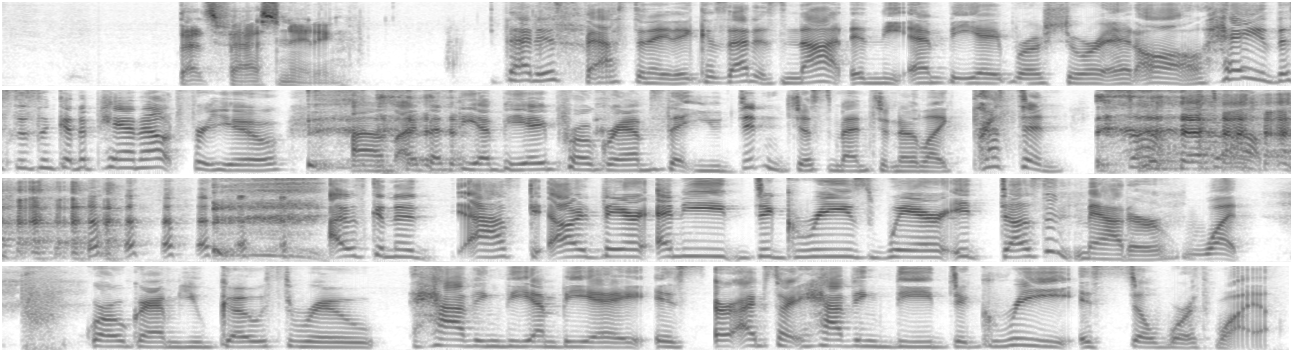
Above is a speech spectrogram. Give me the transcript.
That's fascinating. That is fascinating because that is not in the MBA brochure at all. Hey, this isn't going to pan out for you. Um, I bet the MBA programs that you didn't just mention are like, Preston, stop, stop. I was going to ask Are there any degrees where it doesn't matter what program you go through, having the MBA is, or I'm sorry, having the degree is still worthwhile?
